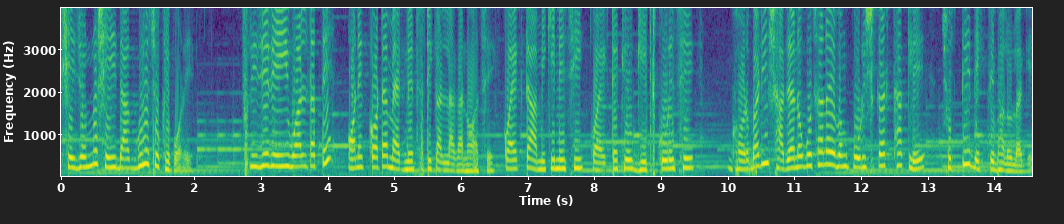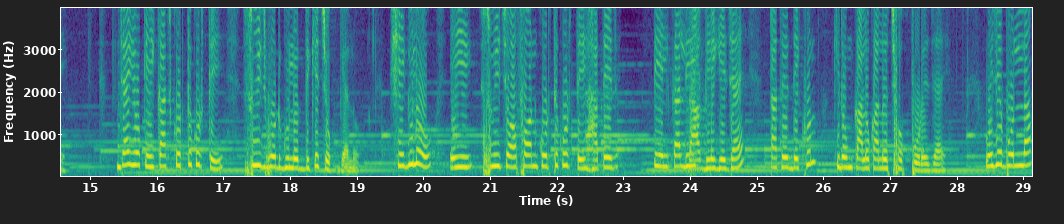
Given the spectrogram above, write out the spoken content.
সেই জন্য সেই দাগগুলো চোখে পড়ে। ফ্রিজের এই ওয়ালটাতে অনেক কটা ম্যাগনেট স্টিকার লাগানো আছে। কয়েকটা আমি কিনেছি, কয়েকটা কেউ গিফট করেছে। ঘরবাড়ি সাজানো, গোছানো এবং পরিষ্কার থাকলে সত্যিই দেখতে ভালো লাগে। যাই হোক, এই কাজ করতে করতে সুইচ বোর্ডগুলোর দিকে চোখ গেল। সেগুলো এই সুইচ অফ অন করতে করতে হাতের তেল কালি দাগ লেগে যায়। তাতে দেখুন কিরম কালো কালো ছোপ পড়ে যায়। ওই যে বললাম,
